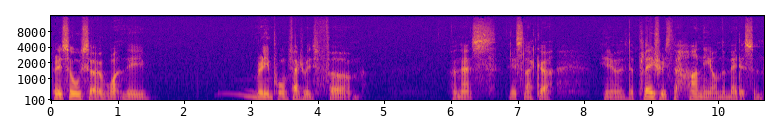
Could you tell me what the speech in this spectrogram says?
but it's also what the really important factor is firm. And that's it's like a you know the pleasure is the honey on the medicine.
